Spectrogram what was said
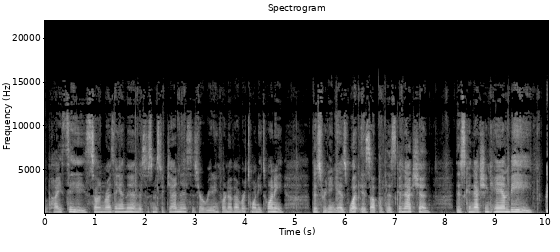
Pisces, Sun, Rising, and Moon. This is Mystic Jenn. This is your reading for November 2020. This reading is What is Up with This Connection? This connection can be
